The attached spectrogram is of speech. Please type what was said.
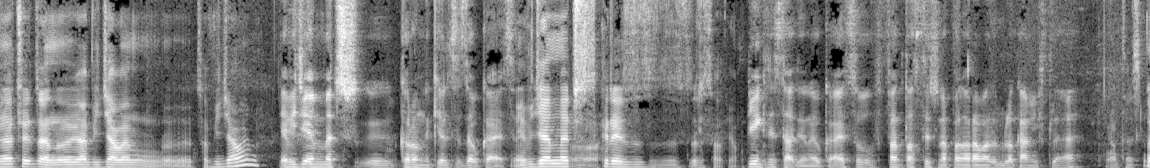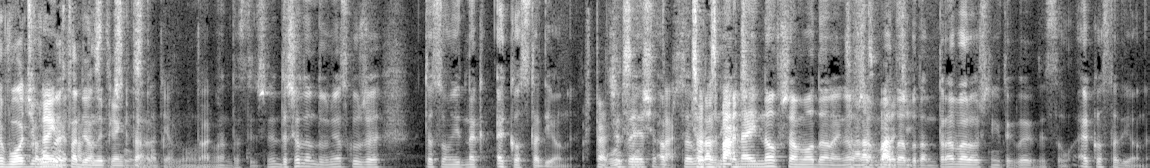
znaczy ten, no, ja widziałem, y, co widziałem? Ja widziałem mecz y, Korony Kielce z ŁKS. Ja widziałem mecz z Kry z, z Rysowią. Piękny stadion ŁKS-u, fantastyczna panorama z blokami w tle. No, to jest No w Łodzi w Kolejny ogóle stadiony fantastyczny piękne. stadion. Tak, fantastyczny. Doszedłem do wniosku, że to są jednak ekostadiony. W pewnym to jest sensie tak. absolutnie Coraz bardziej. najnowsza moda, najnowsza Coraz moda, bardziej. bo tam trawa rośnie i tak dalej. To są ekostadiony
